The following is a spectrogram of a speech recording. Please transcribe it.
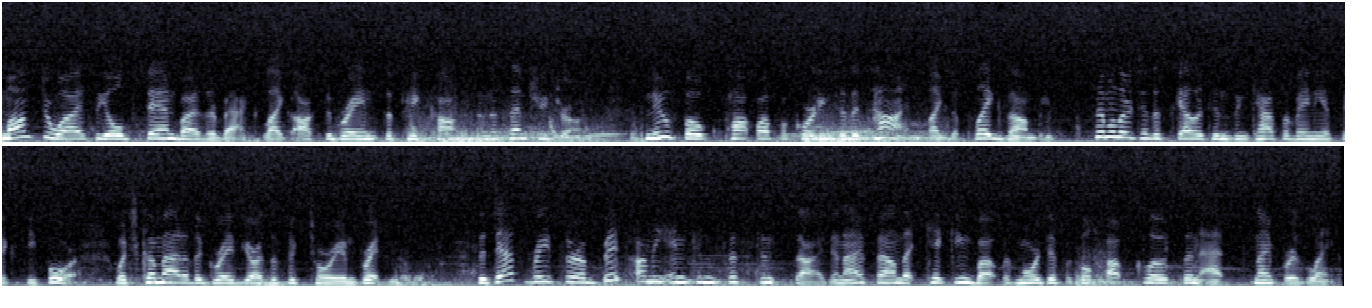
Monster-wise, the old standbys are back, like Octobrains, the Pig Cops, and the Sentry Drones. New folk pop up according to the time, like the Plague Zombies, similar to the skeletons in Castlevania 64, which come out of the graveyards of Victorian Britain. The death rates are a bit on the inconsistent side, and I found that kicking butt was more difficult up close than at sniper's length.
